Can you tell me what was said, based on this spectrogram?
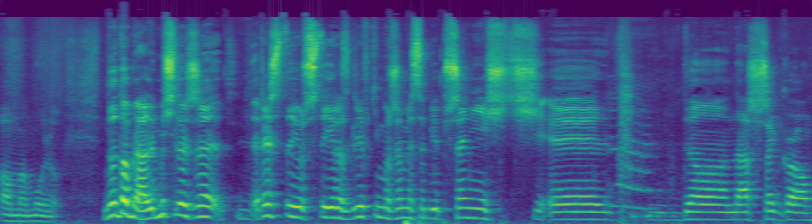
O mamulu. No dobra, ale myślę, że resztę już z tej rozgrywki możemy sobie przenieść e, do, naszego,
